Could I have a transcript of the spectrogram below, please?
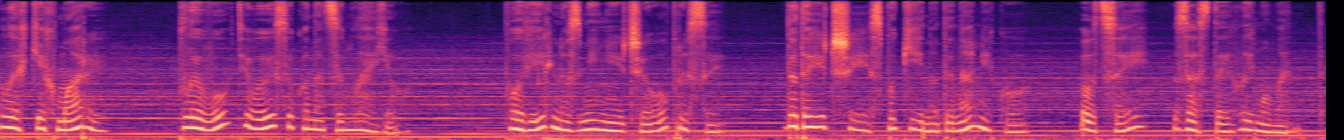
Легкі хмари пливуть високо над землею, повільно змінюючи обриси, додаючи спокійну динаміку у цей застиглий момент.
